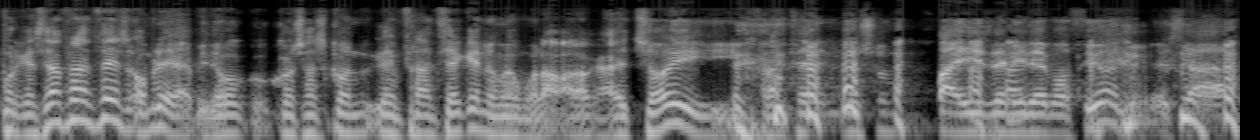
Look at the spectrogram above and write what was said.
Porque sea francés, hombre, ha habido cosas con- en Francia que no me molaba lo que ha hecho y Francia no es un país de mi devoción. O sea,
